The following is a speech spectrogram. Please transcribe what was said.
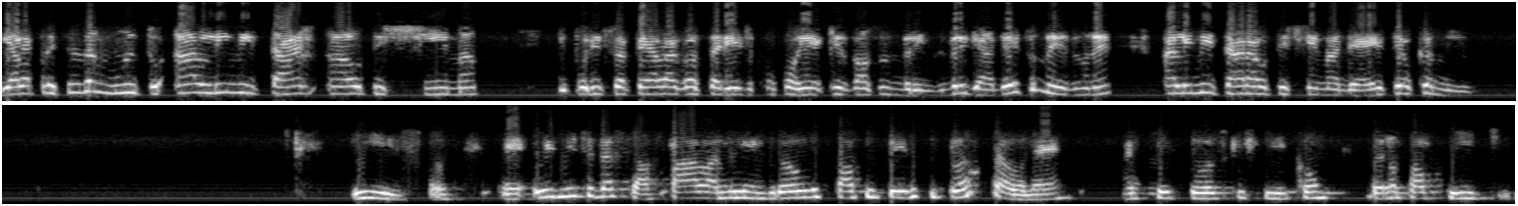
e ela precisa muito alimentar a autoestima, e por isso até ela gostaria de concorrer aqui aos nossos brindes. Obrigada. É isso mesmo, né? Alimentar a autoestima dela, esse é o caminho. Isso. É, o início da sua fala me lembrou os palpiteiros de plantão, né? As pessoas que ficam dando palpite.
